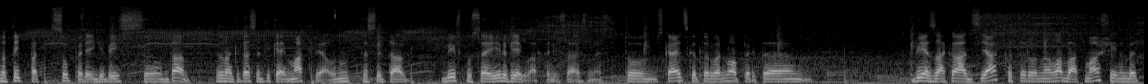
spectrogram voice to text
nu, tikpat superīgi viss. Tā. Es domāju, ka tas ir tikai materiāli. Nu, tas ir tā, virspusē ir vieglāk arī ārzemēs. Tu skaidrs, ka tur var nopirkt uh, biezāk kādas jaku tur un labāku mašīnu, bet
